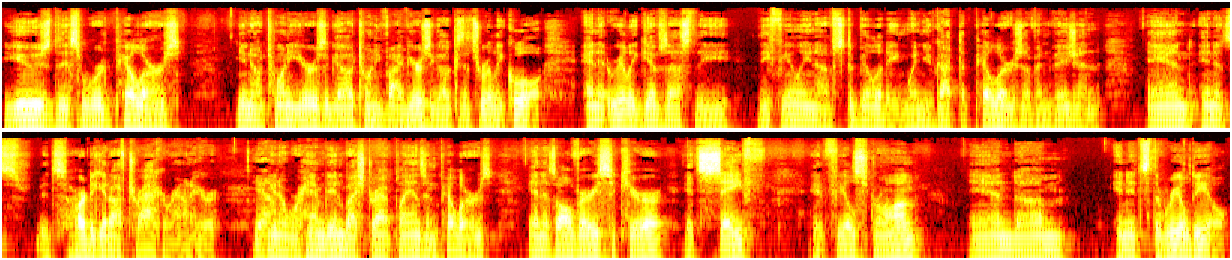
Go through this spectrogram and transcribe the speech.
used this word pillars you know, 20 years ago, 25 mm-hmm. years ago, because it's really cool. And it really gives us the, the feeling of stability when you've got the pillars of Envision. And, and it's, it's hard to get off track around here. Yeah. You know, we're hemmed in by strat plans and pillars and it's all very secure. It's safe. It feels strong and, um, and it's the real deal.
